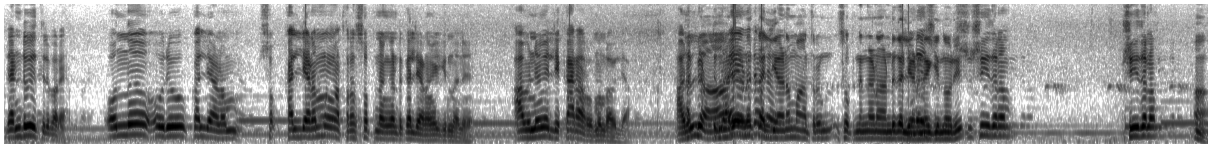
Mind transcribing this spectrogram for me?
രണ്ട് വിധത്തിൽ പറയാം. ഒന്ന് ഒരു കല്യാണം കല്യാണം മാത്രം സ്വപ്നം കണ്ട് കല്യാണം കഴിക്കുന്നതിന് അവന് വലിയ കരാറൊന്നും ഉണ്ടാവില്ല. അവന് കല്യാണം മാത്രം സ്വപ്നം കാണാണ്ട് കല്യാണം കഴിക്കുന്നവര്? ആ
